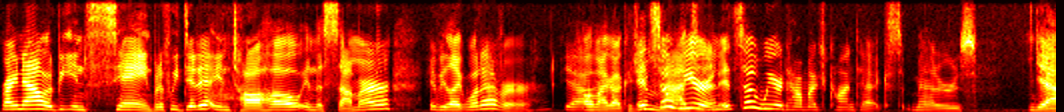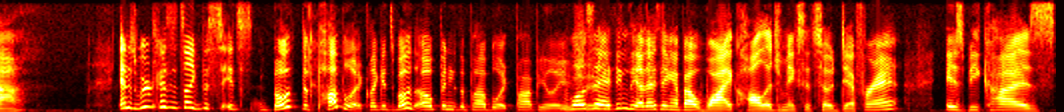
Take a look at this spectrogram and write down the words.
right now, it would be insane. But if we did it in Tahoe in the summer, it'd be like whatever. Yeah. Oh my god, could you it's so weird. It's so weird how much context matters. yeah. And it's weird because it's like this. It's both the public, like it's both open to the public population. Well, say, I think the other thing about why college makes it so different is because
